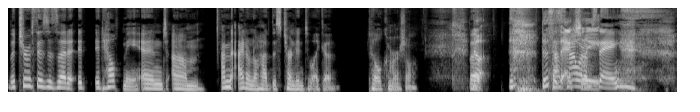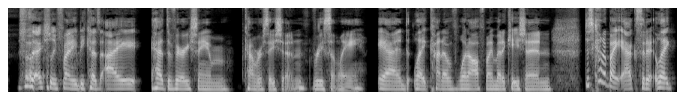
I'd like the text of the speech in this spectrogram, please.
The truth is, is that it, it helped me. And, um, I'm, I don't know how this turned into like a pill commercial, but no, this is not what I'm saying. this is actually funny because I had the very same conversation recently and like kind of went off my medication just kind of by accident, like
